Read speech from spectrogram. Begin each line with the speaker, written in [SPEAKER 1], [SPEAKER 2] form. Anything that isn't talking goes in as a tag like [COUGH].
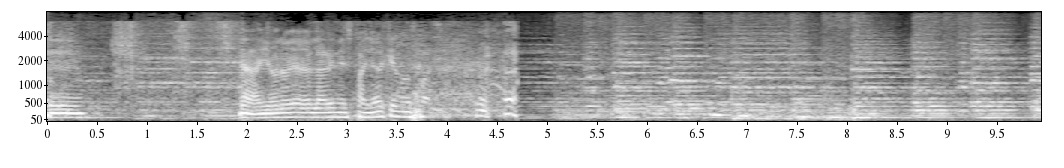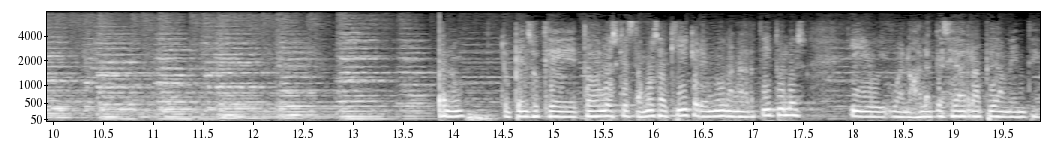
[SPEAKER 1] Eh, nada, y ahora voy a hablar en español que no es fácil.
[SPEAKER 2] Bueno, yo pienso que todos los que estamos aquí queremos ganar títulos y bueno, ojalá que sea rápidamente.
